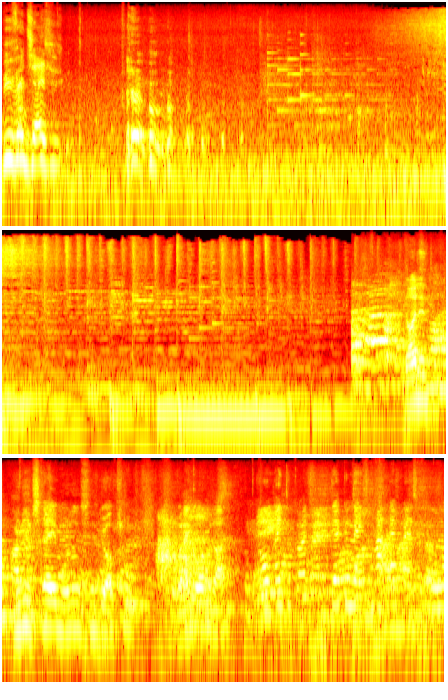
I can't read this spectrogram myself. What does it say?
Vi er fantastiske. Nå, det, nu er det jo tre måneder siden vi optog. Hvordan går det med dig? Går rigtig godt. Det her gymnasium har alt, hvad jeg skal bruge.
